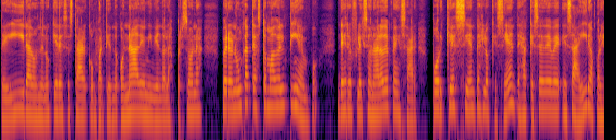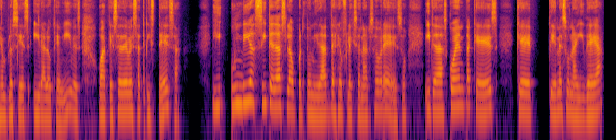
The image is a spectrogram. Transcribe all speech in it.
de ira, donde no quieres estar compartiendo con nadie ni viendo a las personas, pero nunca te has tomado el tiempo de reflexionar o de pensar por qué sientes lo que sientes, a qué se debe esa ira, por ejemplo, si es ira lo que vives, o a qué se debe esa tristeza. Y un día sí te das la oportunidad de reflexionar sobre eso y te das cuenta que es que tienes una idea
